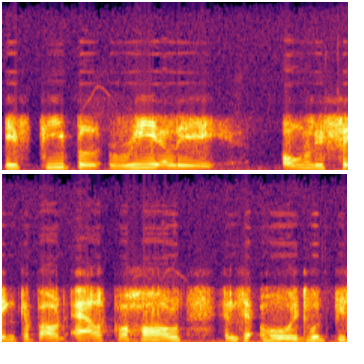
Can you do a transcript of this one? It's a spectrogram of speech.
If people really only think about alcohol and say, "Oh, it would be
